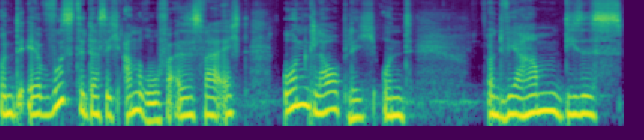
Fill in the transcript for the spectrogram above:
Und er wusste, dass ich anrufe. Also es war echt unglaublich. Und, und wir haben dieses,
